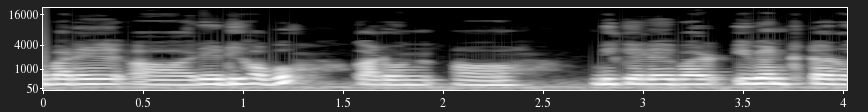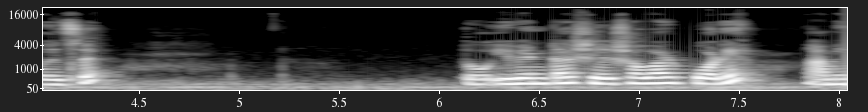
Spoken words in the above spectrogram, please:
এবারে রেডি হব। কারণ বিকেলে এবার ইভেন্টটা রয়েছে। তো ইভেন্টটা শেষ হওয়ার পরে আমি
